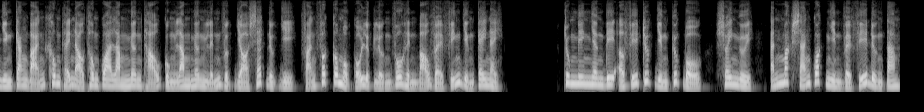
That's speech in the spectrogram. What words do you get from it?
nhưng căn bản không thể nào thông qua Lam Ngân Thảo cùng Lam Ngân lĩnh vực dò xét được gì, phản phất có một cổ lực lượng vô hình bảo vệ phiến rừng cây này. Trung niên nhân đi ở phía trước rừng cước bộ, xoay người, ánh mắt sáng quắc nhìn về phía đường Tam.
